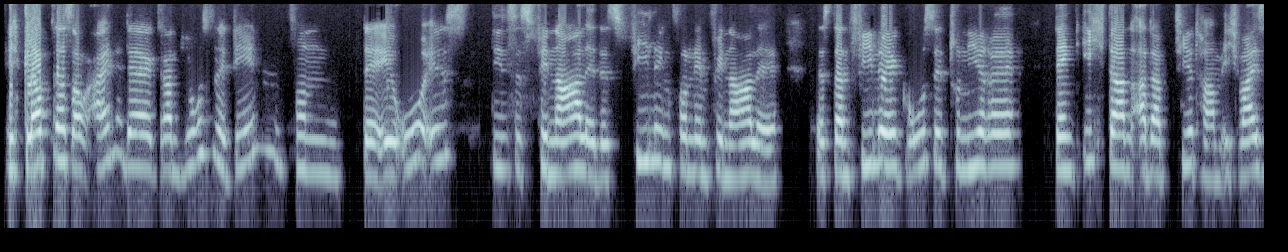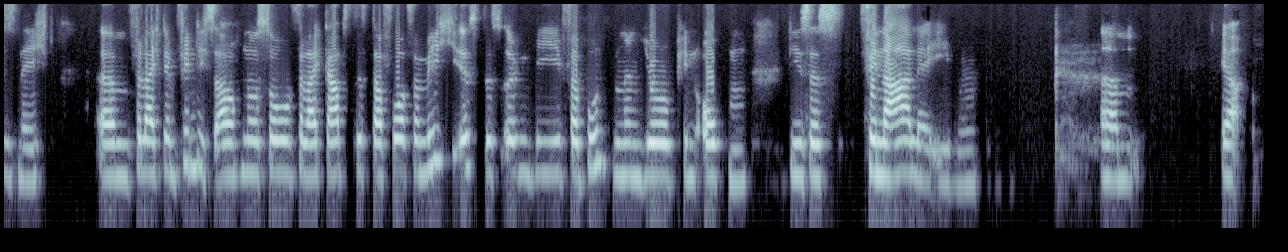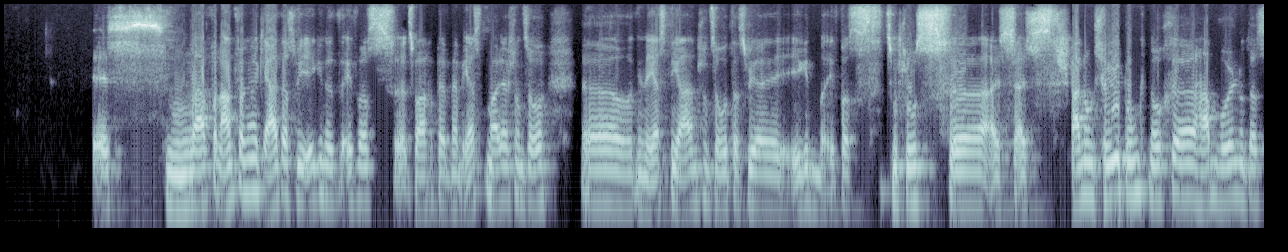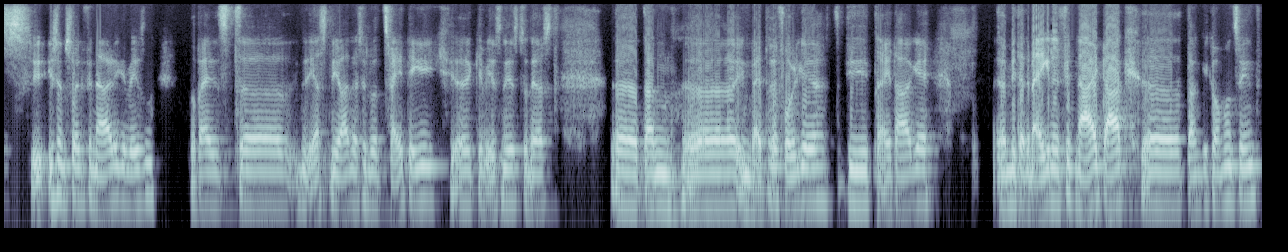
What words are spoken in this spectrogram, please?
Ich glaube, dass auch eine der grandiosen Ideen von der EO ist, dieses Finale, das Feeling von dem Finale, dass dann viele große Turniere, denke ich, dann adaptiert haben. Ich weiß es nicht. Ähm, vielleicht empfinde ich es auch nur so, vielleicht gab es das davor. Für mich ist es irgendwie verbunden dem European Open, dieses Finale eben. Ähm, ja es war von Anfang an klar, dass wir irgendetwas, es war beim ersten Mal ja schon so, äh, in den ersten Jahren schon so, dass wir irgendetwas zum Schluss äh, als, als Spannungshöhepunkt noch äh, haben wollen und das ist im so ein Finale gewesen, wobei es äh, in den ersten Jahren also nur zweitägig äh, gewesen ist und erst äh, dann äh, in weiterer Folge die drei Tage äh, mit einem eigenen Finaltag äh, dann gekommen sind.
